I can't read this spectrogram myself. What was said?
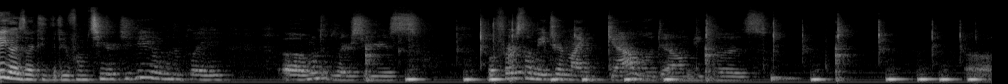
Hey guys, I think the dude from here. I'm gonna play uh, multiplayer series. But first, let me turn my gamma down because, uh,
